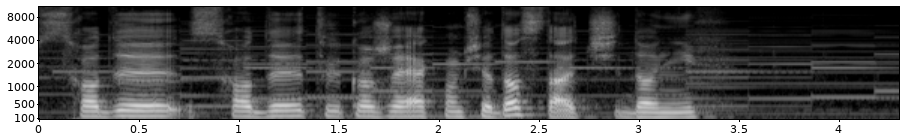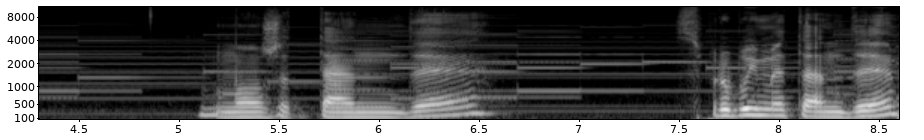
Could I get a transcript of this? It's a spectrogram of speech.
Schody, schody, tylko że jak mam się dostać do nich? Może tędy? Spróbujmy tędy.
